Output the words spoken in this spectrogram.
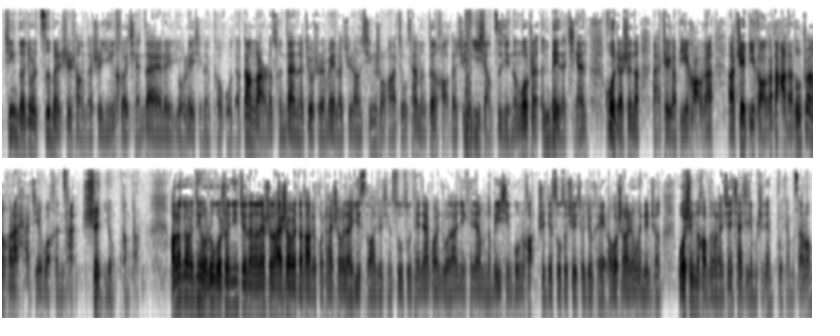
心得就是，资本市场呢是迎合潜在类有类型的客户的，杠杆的存在呢就是为了去让新手啊韭菜们更好的去臆想自己能够赚 N 倍的钱，或者是呢哎这个比搞个啊这笔搞个大的都赚回来，结果很惨，慎用杠杆。好了，各位听友，如果说您觉得刚才说的还稍微的道理，或者还稍微有点意思的话，就请速速。添加关注，当然你添加我们的微信公众号，直接搜索“雪球”就可以了。我是好人很真诚，我是你的好朋友蓝轩，下期节目时间不见不散喽。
